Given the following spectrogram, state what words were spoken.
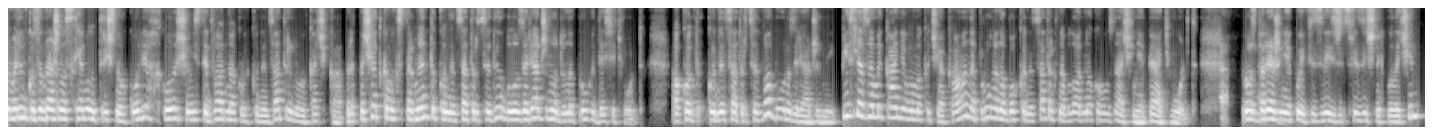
На малюнку зображена схема електричного кола, кола, що містить два однакових конденсатори вимикач К. Перед початком експерименту конденсатор С1 було заряджено до напруги 10 вольт, а конденсатор С2 був розряджений. Після замикання вимикача К напруга на обох конденсаторах набула однакового значення 5 вольт. Про збереження якої з фізичних величин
